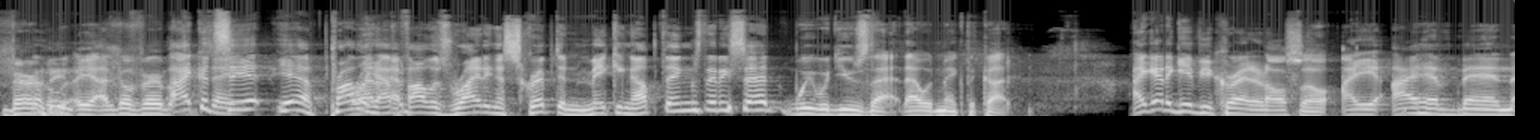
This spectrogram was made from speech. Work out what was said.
Very, belie- yeah, I'd go very. I I'd could say- see it. Yeah, probably Right, if I was writing a script and making up things that he said, we would use that. That would make the cut. I got to give you credit also. I I have been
